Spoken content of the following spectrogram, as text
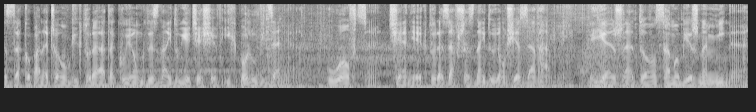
zakopane czołgi, które atakują, gdy znajdujecie się w ich polu widzenia. Łowcy, cienie, które zawsze znajdują się za wami. Jeże to samobieżne miny,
